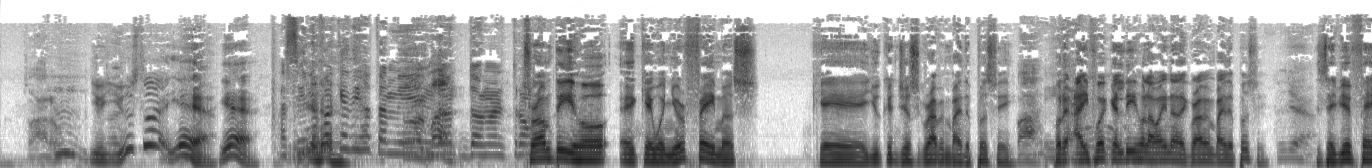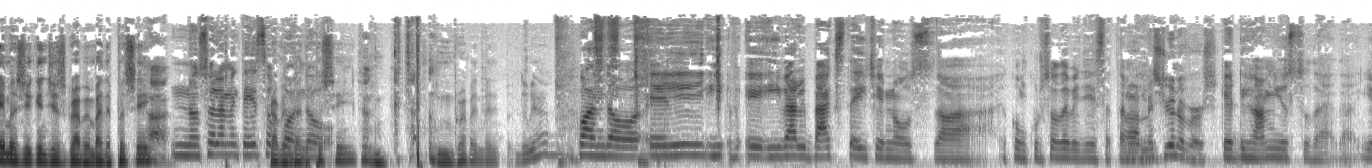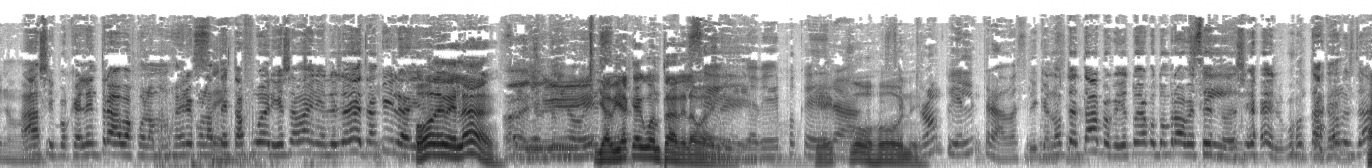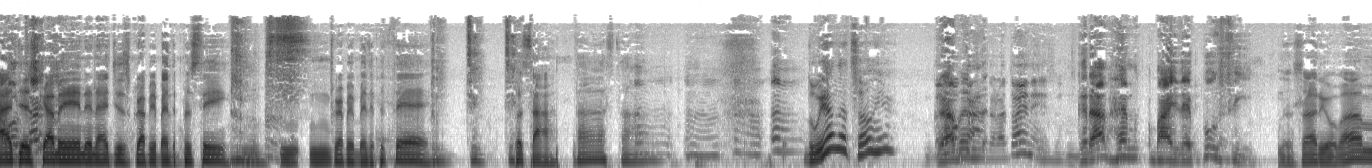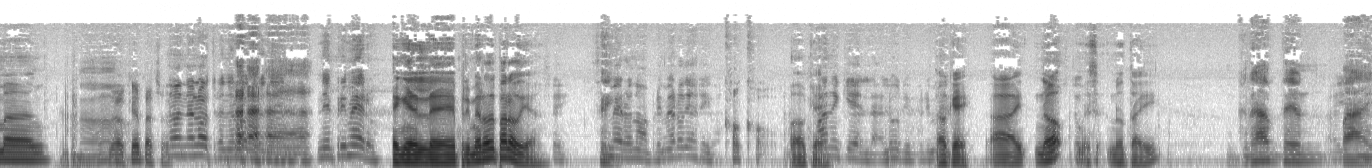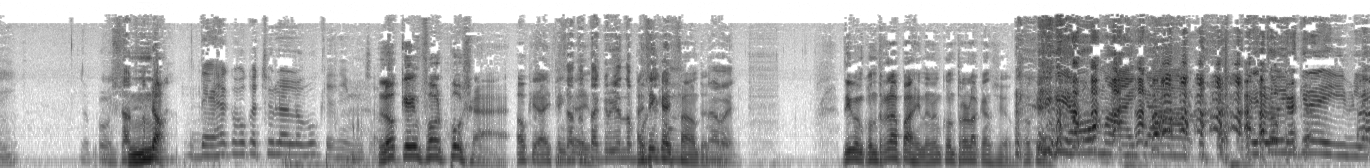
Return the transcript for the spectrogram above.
You used to it? Yeah, yeah. Así no fue que dijo también Don- Donald Trump. Trump dijo eh, que when you're famous, que you can just grab him by the pussy. Por ahí fue que él dijo la vaina de grab him by the pussy. Yeah. Dice, if you're famous, you can just grab him by the pussy. No solamente eso, Grab him by the cuando, pussy. Grab him by the Do we have? cuando él eh, iba al backstage en los ah, concursos de belleza también. Ah, Miss Universe. Que dijo, I'm used to that, that, you know. Ah, sí, porque él entraba con las mujeres con la Sí. testa afuera y esa vaina, y él le dice, eh, tranquila. Y- Oh, de verdad. Sí, eso. Y había que aguantarle la vaina. Sí, había porque ¿Qué era cojones? Trump y él entraba así. Y que no te tapes, porque yo estoy acostumbrado a verte, decía él. What the hell is that? I just come in and I just grab you by the pussy. Mm, mm, mm, grab you by the pussy. Pasa, pasa. Do we have that song here? Grab him, grab him by the pussy. Nazario Obama. No, ¿Qué pasó? No, en el otro, en el otro. en el- en el primero. En el eh, primero de parodia. Primero, no, primero de arriba. Coco. Ok. Mano izquierda, el último. Primero. Ok. Ay, no, no está ahí. Grab them by... No. Deja que Boca Chula lo busque. Looking for Pusha. Ok, I think, I, think I found it. a ver. Digo, encontré la página, no encontré la canción. Ok. oh my God. Esto es increíble.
